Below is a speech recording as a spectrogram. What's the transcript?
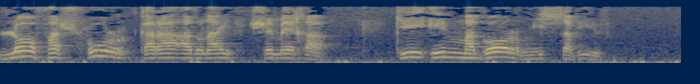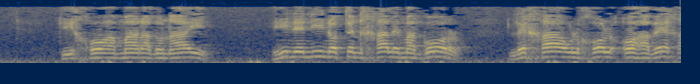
לא פשחור קרא אדוני שמך, כי אם מגור מסביב. כי כה אמר אדוני, הנני נותנך למגור, לך ולכל אוהביך,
